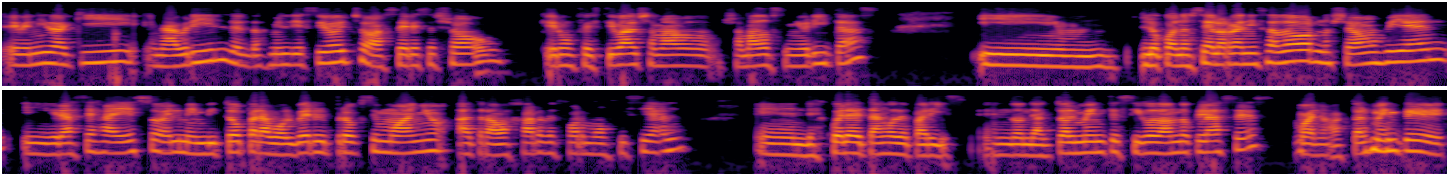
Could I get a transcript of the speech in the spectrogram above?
he venido aquí en abril del 2018 a hacer ese show, que era un festival llamado, llamado Señoritas, y mm, lo conocí al organizador, nos llevamos bien y gracias a eso él me invitó para volver el próximo año a trabajar de forma oficial en la Escuela de Tango de París, en donde actualmente sigo dando clases, bueno, actualmente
